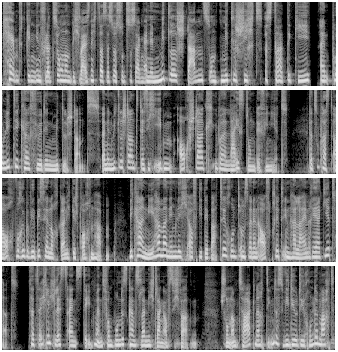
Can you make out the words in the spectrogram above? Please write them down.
kämpft gegen Inflation und ich weiß nicht was, also sozusagen eine Mittelstands- und Mittelschichtsstrategie. Ein Politiker für den Mittelstand. Einen Mittelstand, der sich eben auch stark über Leistung definiert. Dazu passt auch, worüber wir bisher noch gar nicht gesprochen haben. Wie Karl Nehammer nämlich auf die Debatte rund um seinen Auftritt in Hallein reagiert hat. Tatsächlich lässt ein Statement vom Bundeskanzler nicht lang auf sich warten. Schon am Tag, nachdem das Video die Runde macht,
